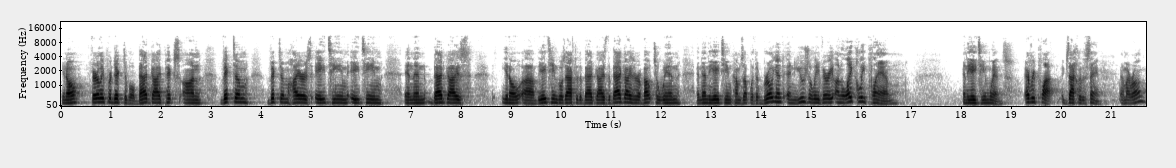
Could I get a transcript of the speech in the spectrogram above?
You know, fairly predictable. Bad guy picks on victim, victim hires A team, A team, and then bad guys, you know, uh, the A team goes after the bad guys. The bad guys are about to win, and then the A team comes up with a brilliant and usually very unlikely plan, and the A team wins. Every plot, exactly the same. Am I wrong?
